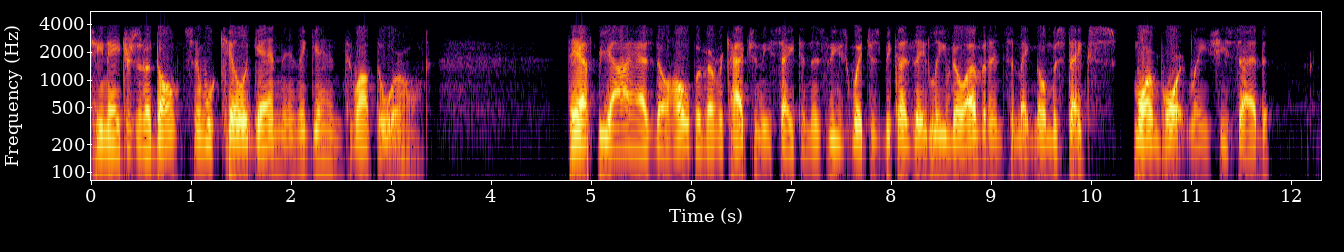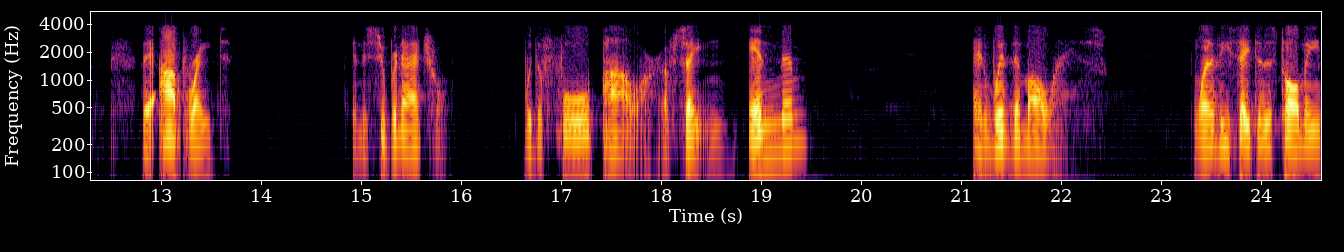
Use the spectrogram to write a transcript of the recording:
teenagers, and adults, and will kill again and again throughout the world. The FBI has no hope of ever catching these Satanists, these witches, because they leave no evidence and make no mistakes. More importantly, she said, they operate in the supernatural with the full power of Satan in them and with them always. One of these Satanists told me,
